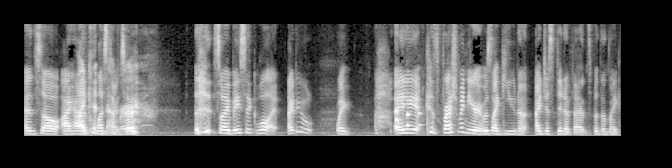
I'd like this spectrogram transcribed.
and so I had I less time. So, so I basic well, I, I do like I because freshman year it was like you know I just did events, but then like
